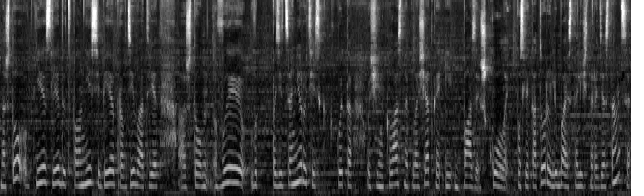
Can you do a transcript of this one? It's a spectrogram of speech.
На что мне следует вполне себе правдивый ответ, а, что вы вот позиционируетесь какой-то очень классной площадкой и базой, школой, после которой любая столичная радиостанция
